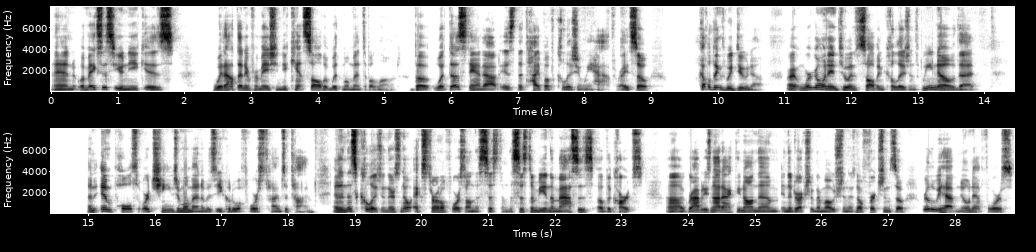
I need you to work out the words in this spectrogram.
And what makes this unique is without that information, you can't solve it with momentum alone. But what does stand out is the type of collision we have, right? So a couple things we do know, right? When we're going into and solving collisions, we know that an impulse or change in momentum is equal to a force times a time. And in this collision, there's no external force on the system. The system being the masses of the carts. Uh, gravity's not acting on them in the direction of their motion. There's no friction. So really we have no net force,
